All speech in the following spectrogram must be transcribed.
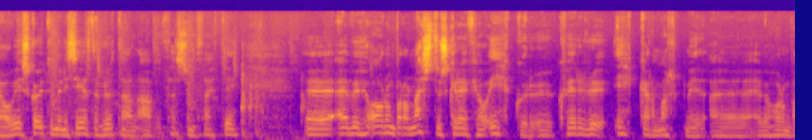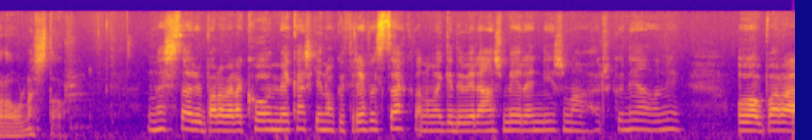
Já, við skautum inn í síðasta hlutan af þessum þætti. Uh, ef við horfum bara á næstu skref hjá ykkur, uh, hver eru ykkar markmið uh, ef við horfum bara á næsta ár? Næsta er bara að vera að koma með kannski nokkuð þreföldstökk, þannig að maður getur verið aðeins meira inn í svona hörkunni eða þannig. Og bara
